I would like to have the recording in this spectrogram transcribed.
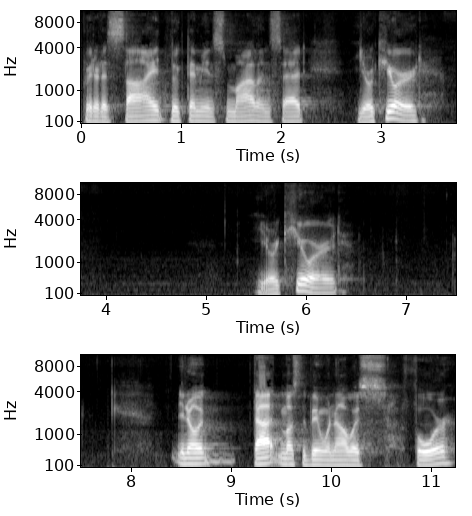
put it aside, looked at me and smiled and said, You're cured. You're cured you know, that must have been when I was four,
